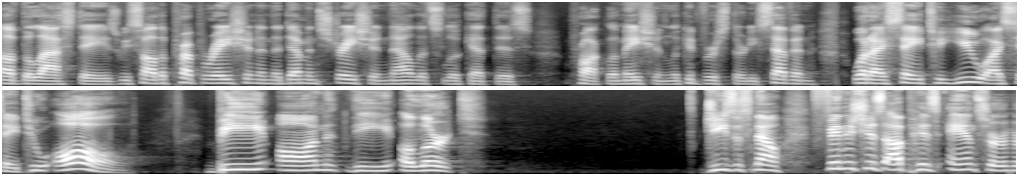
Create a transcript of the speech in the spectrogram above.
of the last days. We saw the preparation and the demonstration. Now let's look at this proclamation. Look at verse 37. What I say to you, I say to all be on the alert. Jesus now finishes up his answer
